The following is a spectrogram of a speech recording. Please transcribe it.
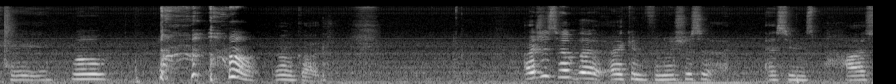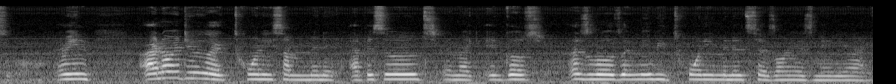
Okay, well, oh god. I just hope that I can finish this as soon as possible. I mean, I know I do like 20 some minute episodes and like it goes as low as like maybe 20 minutes as long as maybe around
